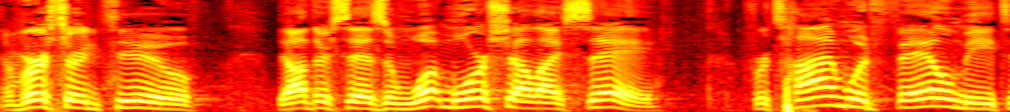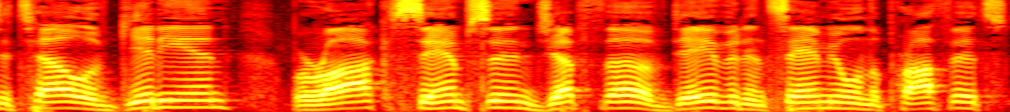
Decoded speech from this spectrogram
In verse 32, the author says, And what more shall I say? For time would fail me to tell of Gideon, Barak, Samson, Jephthah, of David and Samuel and the prophets,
